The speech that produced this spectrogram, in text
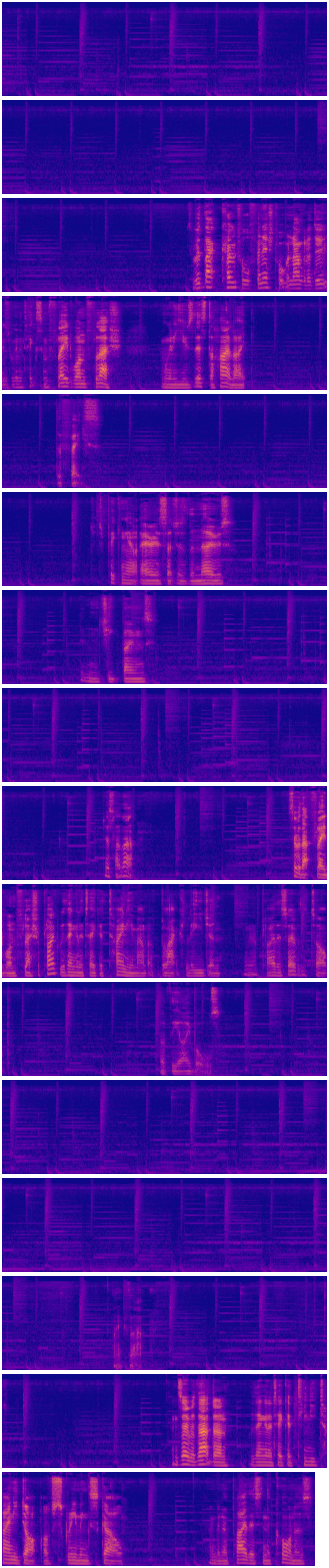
So with that coat all finished, what we're now going to do is we're going to take some flayed one flesh and we're going to use this to highlight the face. Picking out areas such as the nose, the cheekbones, just like that. So with that flayed one flesh applied, we're then going to take a tiny amount of Black Legion. We're going to apply this over the top of the eyeballs. So with that done, we're then going to take a teeny tiny dot of Screaming Skull. I'm going to apply this in the corners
